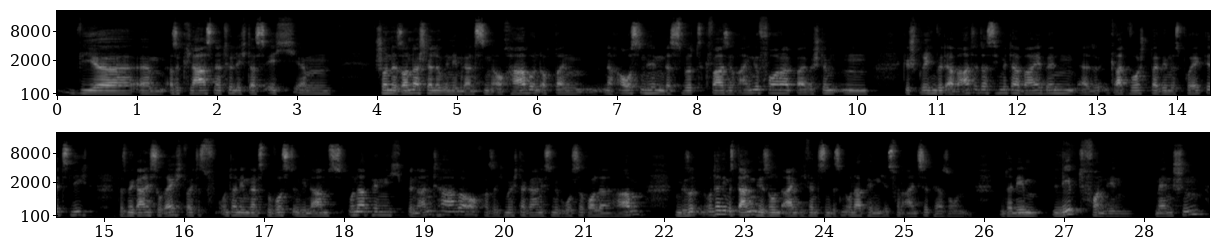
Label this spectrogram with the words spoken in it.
wir, ähm, also klar ist natürlich, dass ich ähm, schon eine Sonderstellung in dem Ganzen auch habe und auch beim nach außen hin, das wird quasi auch eingefordert. Bei bestimmten Gesprächen wird erwartet, dass ich mit dabei bin. Also gerade wurscht, bei wem das Projekt jetzt liegt. Das ist mir gar nicht so recht, weil ich das Unternehmen ganz bewusst irgendwie namensunabhängig benannt habe auch. Also ich möchte da gar nicht so eine große Rolle haben. Ein, ein Unternehmen ist dann gesund eigentlich, wenn es ein bisschen unabhängig ist von Einzelpersonen. Ein Unternehmen lebt von den Menschen,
